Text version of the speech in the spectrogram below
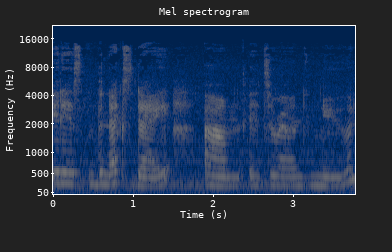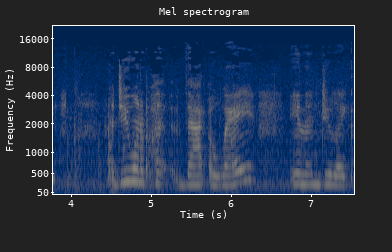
It is the next day. Um it's around noon. I do want to put that away and then do like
